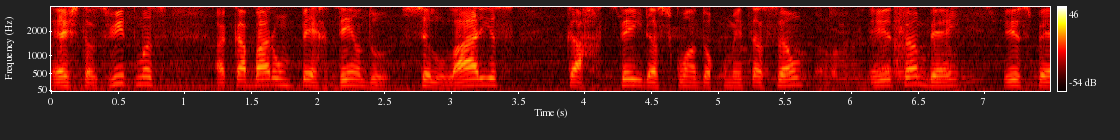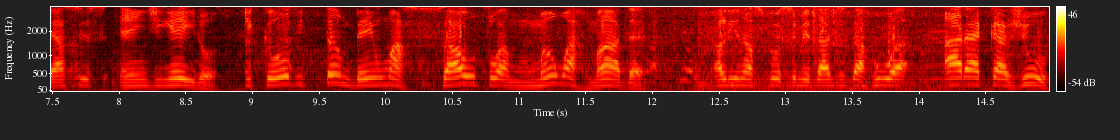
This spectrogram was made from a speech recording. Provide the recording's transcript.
Estas vítimas acabaram perdendo celulares, carteiras com a documentação e também espécies em dinheiro. E que houve também um assalto à mão armada ali nas proximidades da rua Aracaju.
